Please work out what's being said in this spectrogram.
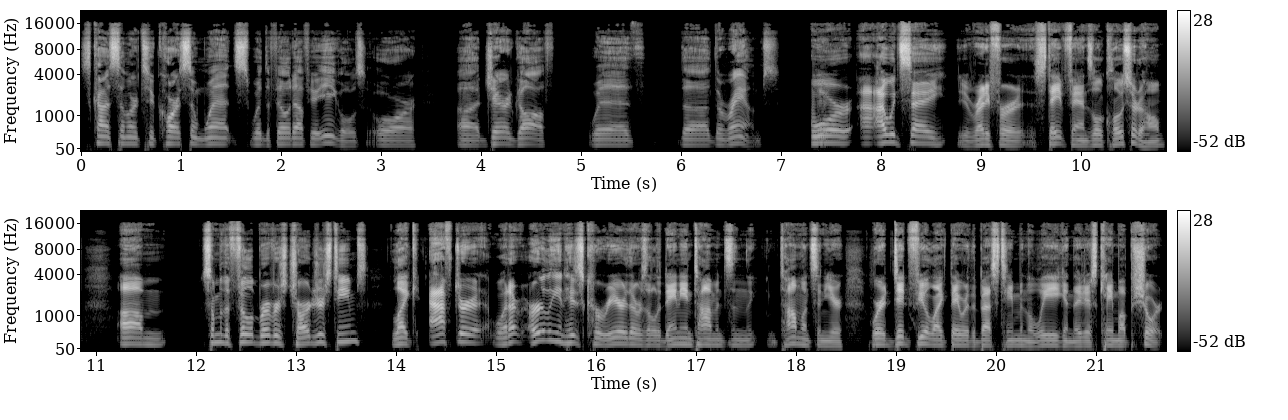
it's kind of similar to Carson Wentz with the Philadelphia Eagles or uh, Jared Goff with the the Rams. Or I would say, you're ready for state fans a little closer to home. Um, some of the Philip Rivers Chargers teams, like after whatever early in his career, there was a LaDainian Tomlinson Tomlinson year where it did feel like they were the best team in the league and they just came up short.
